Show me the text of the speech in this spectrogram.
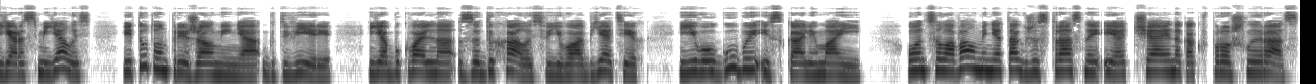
Я рассмеялась, и тут он прижал меня к двери. Я буквально задыхалась в его объятиях, его губы искали мои. Он целовал меня так же страстно и отчаянно, как в прошлый раз.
